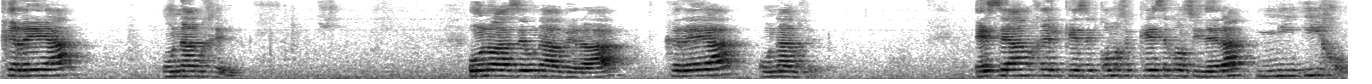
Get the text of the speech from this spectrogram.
crea un ángel. Uno hace una verá, crea un ángel. Ese ángel, ¿qué se, cómo se, qué se considera? Mi hijo.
